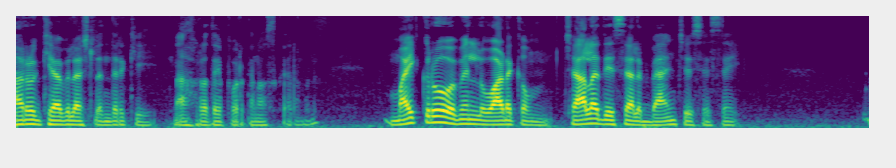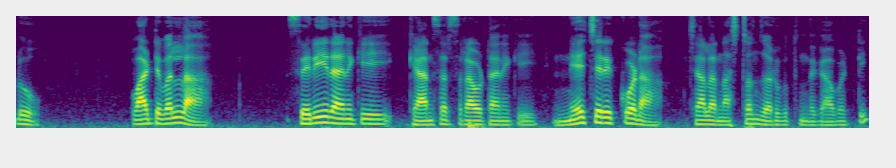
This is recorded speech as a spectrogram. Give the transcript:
ఆరోగ్యాభిలాషులందరికీ నా హృదయపూర్వక నమస్కారములు. మైక్రో ఓవెన్ల వాడకం చాలా దేశాలు బ్యాన్ చేసేసాయి. ఇప్పుడు వాటి వల్ల శరీరానికి క్యాన్సర్స్ రావటానికి నేచర్కి కూడా చాలా నష్టం జరుగుతుంది కాబట్టి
